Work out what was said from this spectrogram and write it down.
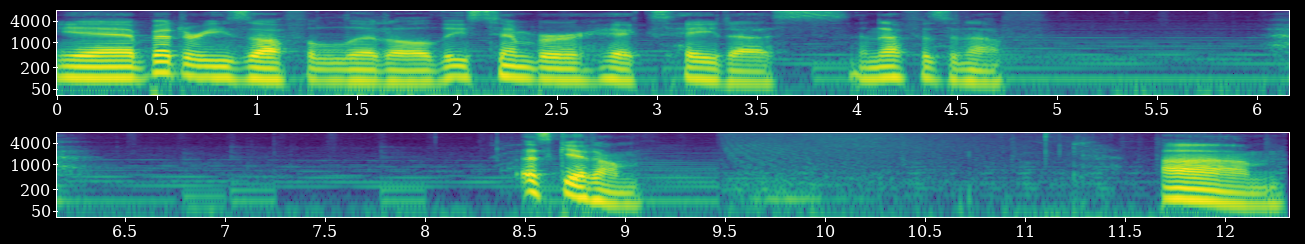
Yeah, better ease off a little. These timber hicks hate us. Enough is enough. Let's get them. Um,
